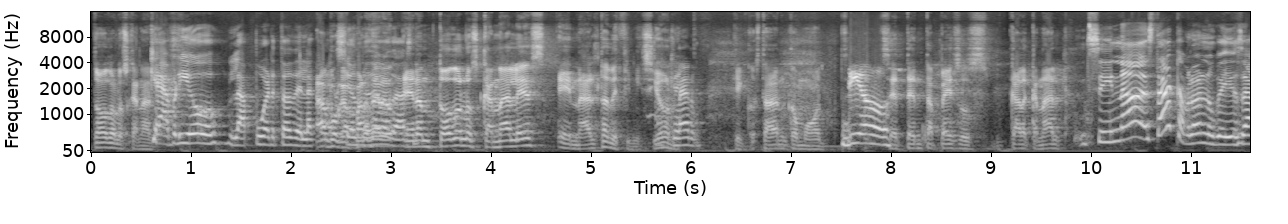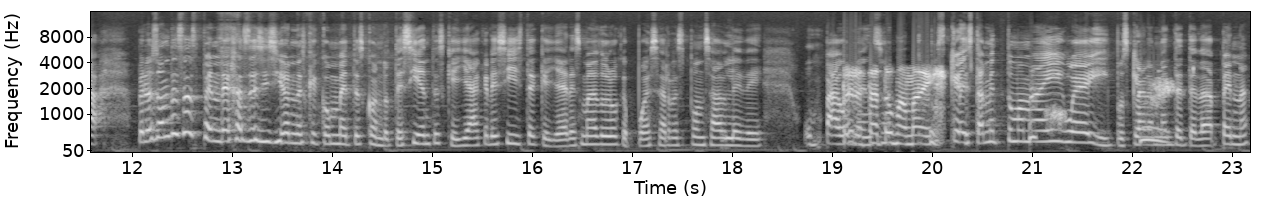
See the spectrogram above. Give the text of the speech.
Todos los canales. que abrió la puerta de la Ah, porque de aparte eran, deudas. eran todos los canales en alta definición. Ah, claro. Que costaban como Dios. 70 pesos cada canal. Sí, no, estaba cabrón, güey. O sea, pero son de esas pendejas decisiones que cometes cuando te sientes que ya creciste, que ya eres maduro, que puedes ser responsable de un pago. Pero está tu mamá ahí. Pues, que está tu mamá ahí, güey, y pues claramente te da pena.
